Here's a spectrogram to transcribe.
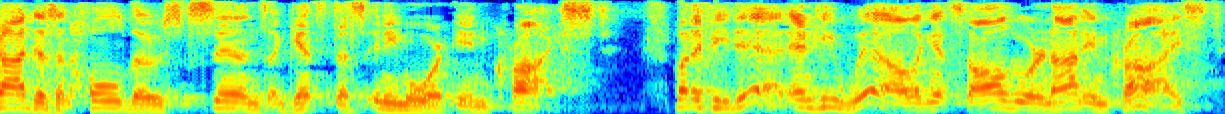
God doesn't hold those sins against us anymore in Christ. But if he did, and he will against all who are not in Christ,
